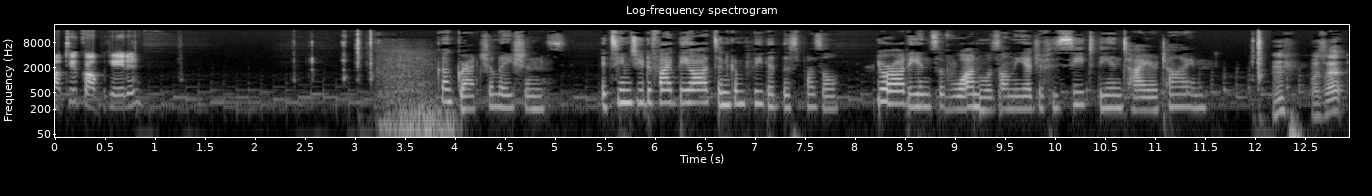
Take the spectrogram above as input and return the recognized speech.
Not too complicated. Congratulations. It seems you defied the odds and completed this puzzle. Your audience of one was on the edge of his seat the entire time. Hmm? What's that?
